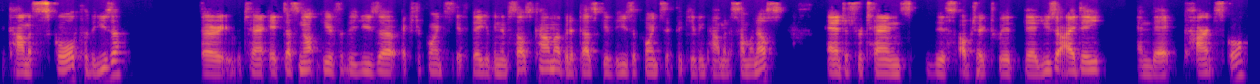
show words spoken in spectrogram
the karma score for the user. So it, return, it does not give the user extra points if they're giving themselves karma, but it does give the user points if they're giving karma to someone else. And it just returns this object with their user ID and their current score.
